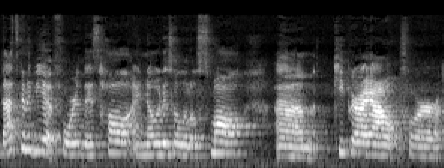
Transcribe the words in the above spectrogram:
that's gonna be it for this haul. I know it is a little small. Um, keep your eye out for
